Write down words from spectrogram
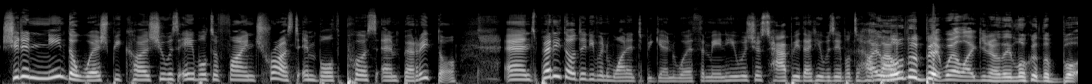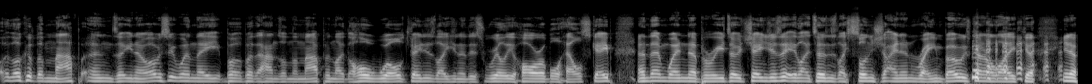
she didn't need the wish because she was able to find trust in both Puss and Perrito. And Perrito didn't even want it to begin with. I mean, he was just happy that he was able to help I out. love the bit where like you know they look at the bu- look at the map and uh, you know obviously when they put, put their hands on the map and like the whole world changes like you know this really horrible hellscape and then when uh, burrito changes it it like turns like sunshine and rainbows kind of like uh, you know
